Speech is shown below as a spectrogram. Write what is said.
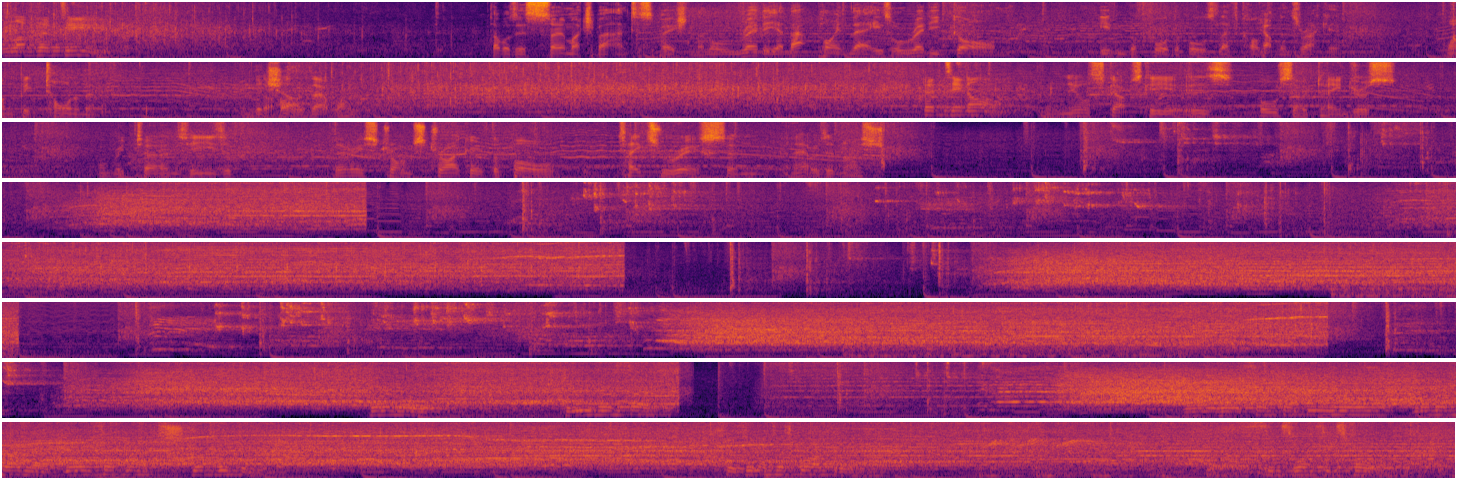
Love 15. Doubles is so much about anticipation, and already at that point there, he's already gone, even before the ball's left Kontinen's yep. racket. One big tournament. Good shot. Of that one. 15 on. Neal Skupski is also dangerous on returns. He's a very strong striker of the ball, takes risks, and, and that was a nice shot. Fuego. Primer set. Nuevo set of match. Don Booker. 6 1 6 4. 6 1 6 4.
